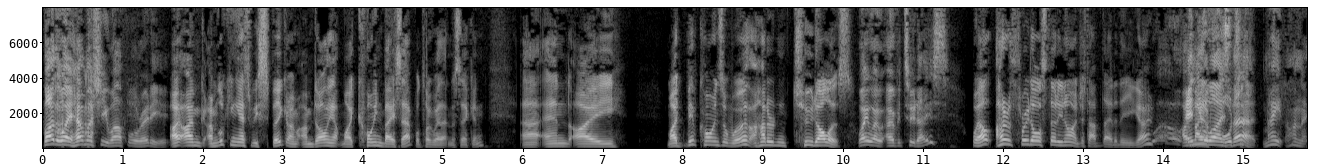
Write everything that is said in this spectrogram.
By the way, how much are you up already? I, I'm, I'm looking as we speak. I'm, I'm dialing up my Coinbase app. We'll talk about that in a second. Uh, and I, my Bitcoins are worth 102 dollars. Wait, wait, over two days? Well, 103 dollars 39. Just updated. There you go. I a annualize that, mate, on an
